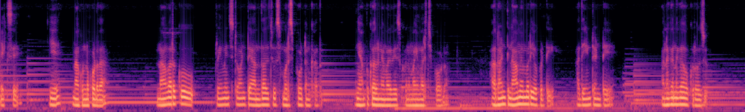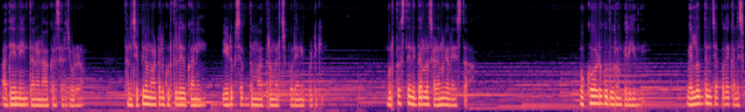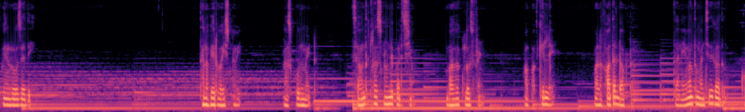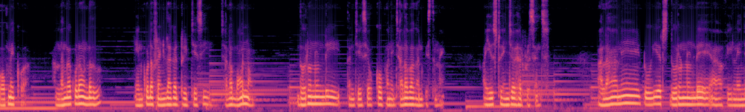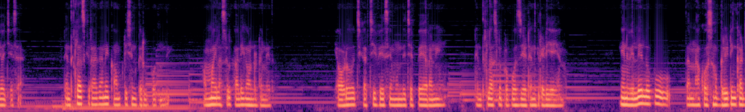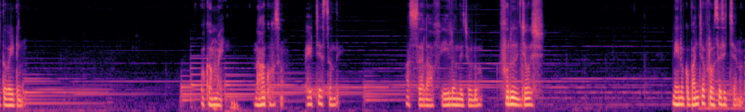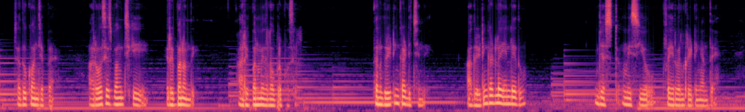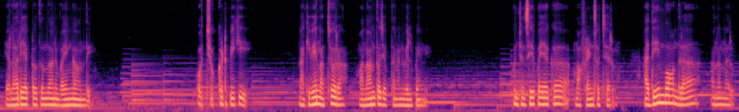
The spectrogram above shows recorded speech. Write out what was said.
X ఏ నాకు ఉండకూడదా నా వరకు ప్రేమించడం అంటే అందాలు చూసి మురిసిపోవటం కాదు. జ్ఞాపకాలు నెమరు వేసుకొని మై మర్చిపోవడం. అలాంటి నా మెమరీ ఒకటి. అదేంటంటే అనగనగా ఒకరోజు అదే నేను తనని ఆఖరిసారి చూడడం. తను చెప్పిన మాటలు గుర్తులేవు కానీ ఏడుపు శబ్దం మాత్రం మర్చిపోలేను ఇప్పటికీ. గుర్తొస్తే నిద్రలో సడన్గా లేస్తా. ఒక్కో అడుగు దూరం పెరిగింది. వెళ్ళొద్దని చెప్పలే కలిసిపోయిన రోజు అది. తన పేరు వైష్ణవి నా స్కూల్మేట్. సెవెంత్ క్లాస్ నుండి పరిచయం బాగా క్లోజ్ ఫ్రెండ్. మా పక్కిళ్ళే వాళ్ళ ఫాదర్ డాక్టర్. తను ఏమంత మంచిది కాదు కోపం ఎక్కువ. అందంగా కూడా ఉండదు. నేను కూడా ఫ్రెండ్ లాగా ట్రీట్ చేసి చాలా బాగున్నాం. దూరం నుండి తను చేసే ఒక్కో పని చాలా బాగా అనిపిస్తున్నాయి. I used to enjoy her presence. అలానే టూ ఇయర్స్ దూరం నుండే ఆ ఫీల్ని ఎంజాయ్ చేశా. టెన్త్ క్లాస్కి రాగానే కాంపిటీషన్ పెరిగిపోతుంది. అమ్మాయిలు అసలు ఖాళీగా ఉండటం లేదు. ఎవడో వచ్చి ఖర్చీ వేసే ముందే చెప్పేయాలని టెన్త్ క్లాస్లో ప్రపోజ్ చేయడానికి రెడీ అయ్యాను. నేను వెళ్ళేలోపు తను నా కోసం గ్రీటింగ్ కార్డ్తో వెయిటింగ్ ఒక అమ్మాయి నా కోసం వెయిట్ చేస్తుంది. అస్సలు ఆ ఫీల్ ఉంది చూడు. ఫుల్ జోష్. నేను ఒక బంచ్ ఆఫ్ రోసెస్ ఇచ్చాను. చదువుకో అని చెప్పా. ఆ రోసెస్ బంచ్కి రిబ్బన్ ఉంది. ఆ రిబ్బన్ మీద లవ్ ప్రపోజల్ తను గ్రీటింగ్ కార్డ్ ఇచ్చింది. ఆ గ్రీటింగ్ కార్డులో ఏం లేదు. Just miss you farewell greeting అంతే. ఎలా రియాక్ట్ అవుతుందో అని భయంగా ఉంది. వచ్చి ఒక్కటి పీకి నాకు ఇవే నచ్చోరా మా నాన్నతో చెప్తానని వెళ్ళిపోయింది. కొంచెం సేపు అయ్యాక మా ఫ్రెండ్స్ వచ్చారు. అదేం బాగుందిరా అని అన్నారు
